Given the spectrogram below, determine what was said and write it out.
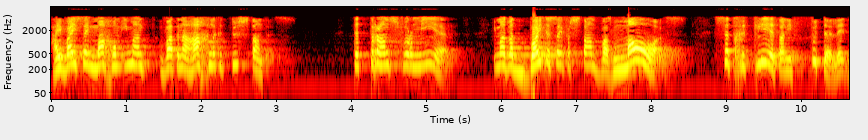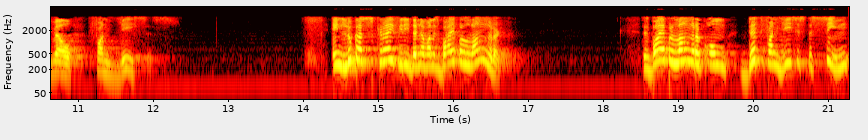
Hy wys sy mag om iemand wat in 'n haglike toestand is te transformeer. Iemand wat buite sy verstand was, mal was, sit gekleed aan die voete, let wel, van Jesus. En Lukas skryf hierdie dinge want dit is baie belangrik. Dit is baie belangrik om dit van Jesus te sien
